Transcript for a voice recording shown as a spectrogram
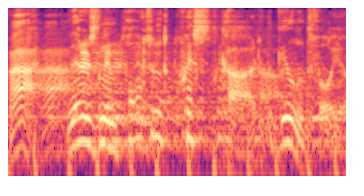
Ah, there is an important quest card at the guild for you.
